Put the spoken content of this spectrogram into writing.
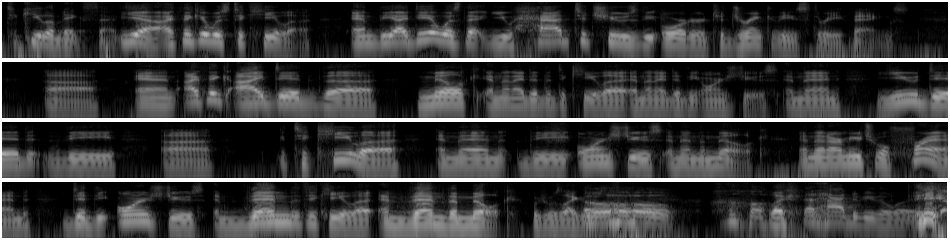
tequila makes sense. Yeah, I think it was tequila. And the idea was that you had to choose the order to drink these three things. Uh, and I think I did the milk, and then I did the tequila, and then I did the orange juice. And then you did the uh, tequila, and then the orange juice, and then the milk. And then our mutual friend did the orange juice, and then the tequila, and then the milk, which was like oh, like that had to be the worst. Yeah,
